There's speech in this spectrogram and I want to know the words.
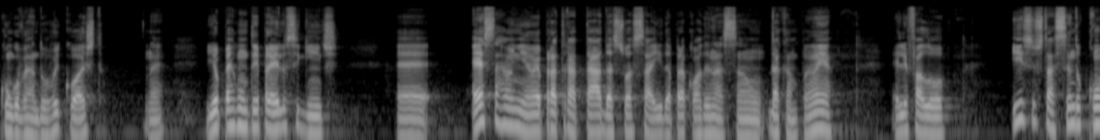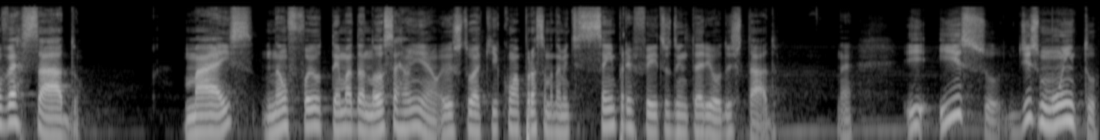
com o governador Rui Costa, né? E eu perguntei para ele o seguinte: é, essa reunião é para tratar da sua saída para a coordenação da campanha? Ele falou: isso está sendo conversado mas não foi o tema da nossa reunião. Eu estou aqui com aproximadamente 100 prefeitos do interior do estado. Né? E isso diz muito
